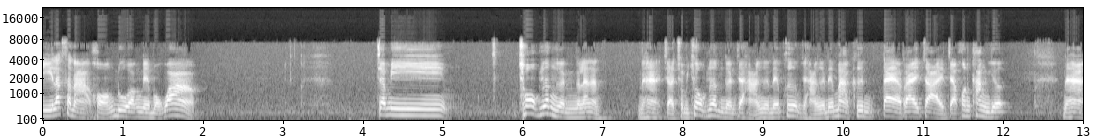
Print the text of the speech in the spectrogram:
มีลักษณะของดวงเนี่ยบอกว่า จะมีโชคเรื่องเงินกันแล้วกันนะฮะจะชมโชคเรื่องเงินจะหาเงินได้เพิ่มจะหาเงินได้มากขึ้น แต่รายจ่ายจะค่อนข้างเยอะนะฮะ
